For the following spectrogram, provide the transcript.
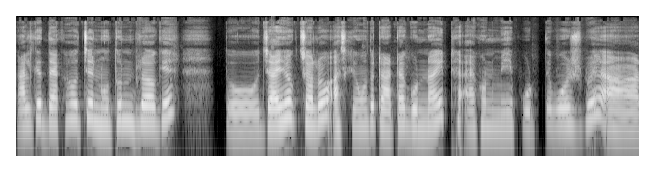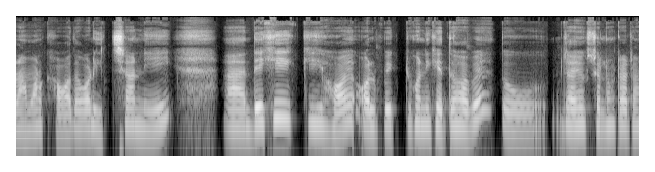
কালকে দেখা হচ্ছে নতুন ব্লগে তো যাই হোক, চলো, আজকের মতো টাটা গুড নাইট এখন মেয়ে পড়তে বসবে আর আমার খাওয়া দাওয়ার ইচ্ছা নেই। দেখি কি হয়, অল্প একটুখানি খেতে হবে। তো যাই হোক, চলো, টাটা।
